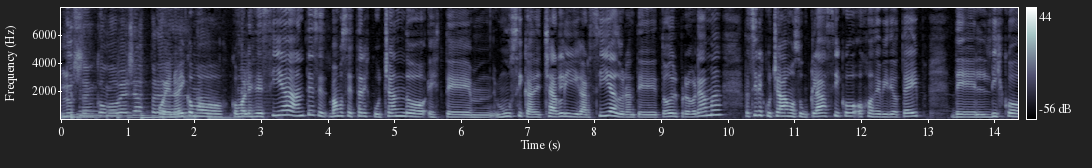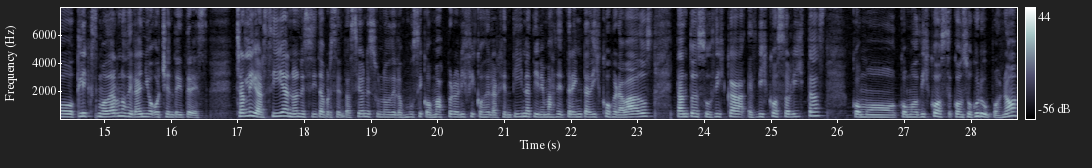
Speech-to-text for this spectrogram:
lucen como bellas Bueno, y como, como les decía antes, vamos a estar escuchando este, mm, música de Charlie García durante todo el programa. Recién escuchábamos un clásico, Ojos de Videotape, del disco Clicks Modernos del año 83. Charlie García no necesita presentación, es uno de los músicos más prolíficos de la Argentina, tiene más de 30 discos grabados, tanto en sus eh, discos solistas como, como discos con sus grupos, ¿no?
